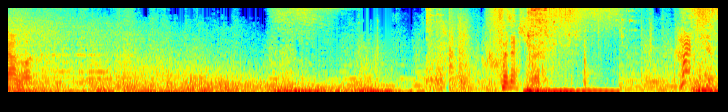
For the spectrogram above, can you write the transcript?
Found one. Fenestra. Hatchet!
